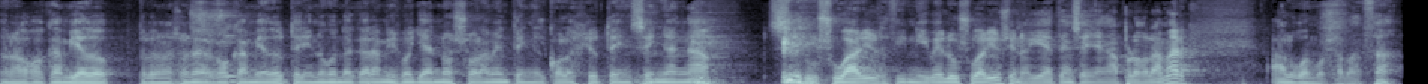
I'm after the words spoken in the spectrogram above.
Bueno, algo ha cambiado, perdón, algo ha cambiado teniendo en cuenta que ahora mismo ya no solamente en el colegio te enseñan a ser usuario, es decir, nivel usuario, sino que ya te enseñan a programar algo hemos avanzado.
